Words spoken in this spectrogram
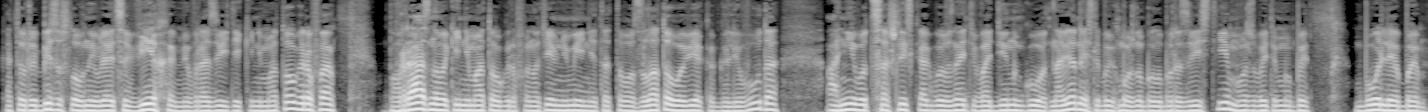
которые, безусловно, являются вехами в развитии кинематографа, в разного кинематографа, но, тем не менее, это того золотого века Голливуда, они вот сошлись, как бы, вы знаете, в один год. Наверное, если бы их можно было бы развести, может быть, мы бы более бы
